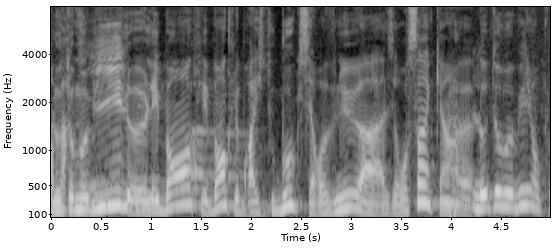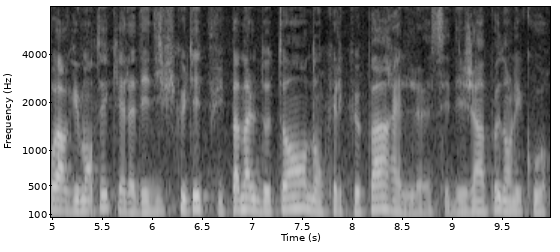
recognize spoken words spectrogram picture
L'automobile, euh, les banques, les banques, le price to book, c'est revenu à 0,5. Hein. L'automobile, on pourrait argumenter qu'elle a des difficultés depuis pas mal de temps, donc quelque part, elle, c'est déjà un peu dans les cours.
